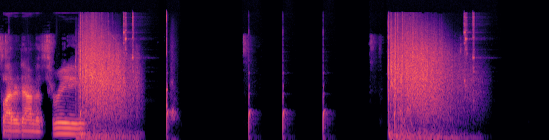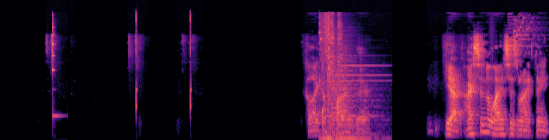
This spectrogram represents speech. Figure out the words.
Slider down to three. I like a five there. Yeah, I send alliances when I think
